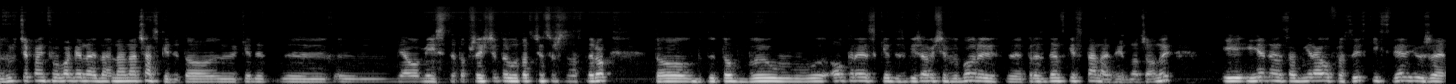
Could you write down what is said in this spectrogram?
zwróćcie Państwo uwagę na, na, na, czas, kiedy to, kiedy y, y, miało miejsce to przejście, to był 2016 rok, to, to był okres, kiedy zbliżały się wybory prezydenckie w Stanach Zjednoczonych i jeden z admirałów rosyjskich stwierdził, że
